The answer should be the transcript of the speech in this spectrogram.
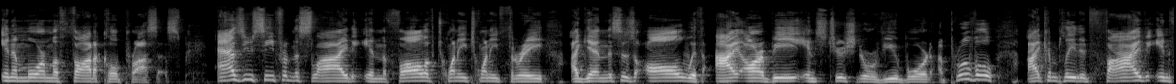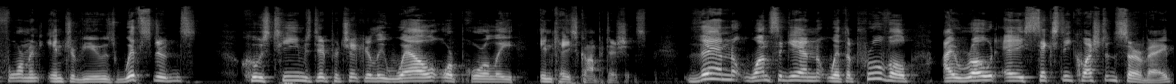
in a more methodical process. As you see from the slide, in the fall of 2023, again, this is all with IRB, Institutional Review Board approval. I completed five informant interviews with students whose teams did particularly well or poorly in case competitions. Then, once again, with approval, I wrote a 60 question survey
